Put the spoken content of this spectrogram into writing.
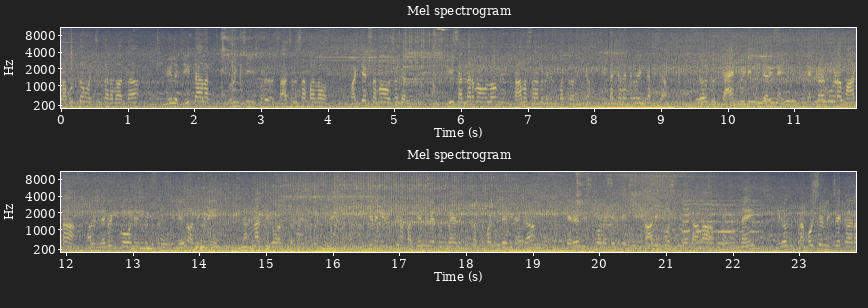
ప్రభుత్వం వచ్చిన తర్వాత వీళ్ళ జీతాల గురించి ఇప్పుడు శాసనసభలో బడ్జెట్ సమావేశం జరుగుతుంది. ఈ సందర్భంలో మేము చాలాసార్లు వినతిపత్రాలు ఇచ్చాం ఇంతక దగ్గర కలిసాం ఈరోజు జాయింట్ మీటింగ్లు జరిగినాయి. ఎక్కడ కూడా మాట వాళ్ళు నిలబెట్టుకోవాలనేటువంటి పరిస్థితి లేదు. అందుకే ధర్నాకు దిగవలసిన పరిస్థితి వచ్చింది ఇచ్చిన మీరు ఇచ్చిన పద్దెనిమిది వేల రూపాయలకు కట్టుబడి ఉండే విధంగా చర్యలు తీసుకోవాలని చెప్పేసి ఖాళీ పోస్టులు చాలా ఉన్నాయి ఈరోజు ప్రమోషన్లు ఇచ్చే కాడ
